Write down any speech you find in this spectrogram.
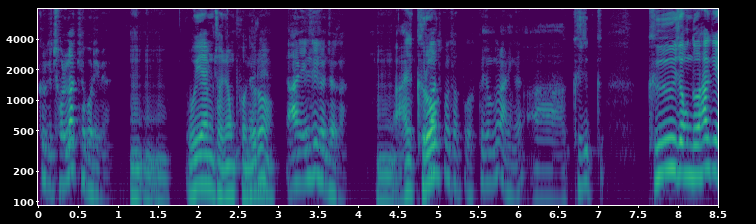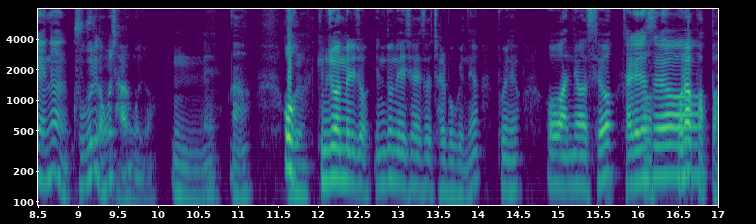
그렇게 전락해 버리면 음, 음, 음. OEM 전용 폰으로, 아니 LG 전자가 음, 아니, 그러, 스마트폰 사포가 그 정도는 아닌가요? 아, 그, 그, 그 정도 하기에는 구글이 너무 작은 거죠. 음. 네. 아. 어. 김조한 매니저 인도네시아에서 잘 보고 있네요. 보이네요. 어, 안녕하세요. 잘 계셨어요? 워낙 바빠.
